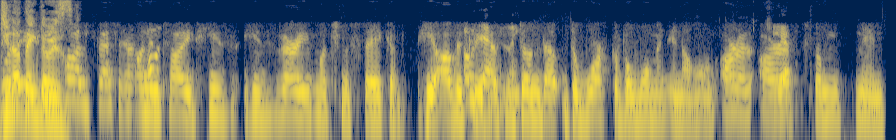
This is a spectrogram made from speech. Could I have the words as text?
Well, not think if there he is. calls that unemployed, he's he's very much mistaken. He obviously Oh, hasn't done the, the work of a woman in a home, or or Yeah. some men.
